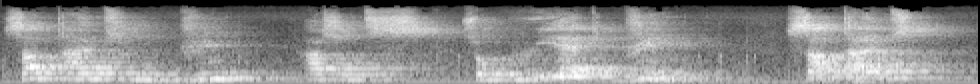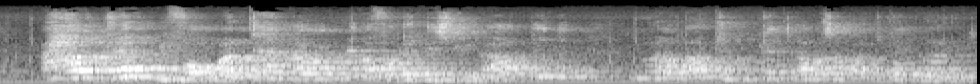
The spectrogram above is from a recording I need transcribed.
Sometimes you dream, have some, some weird dream. Sometimes I have dreamt before. One time I will never forget this dream. I think you were about to get, I was about to get married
